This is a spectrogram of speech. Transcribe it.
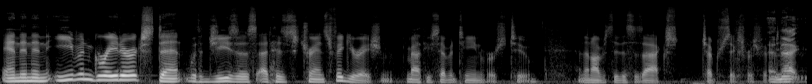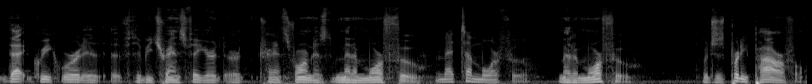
And in an even greater extent with Jesus at his transfiguration, Matthew 17, verse 2. And then obviously this is Acts chapter 6, verse 15. And that, that Greek word is, uh, to be transfigured or transformed is metamorpho. Metamorpho. Metamorpho, which is pretty powerful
